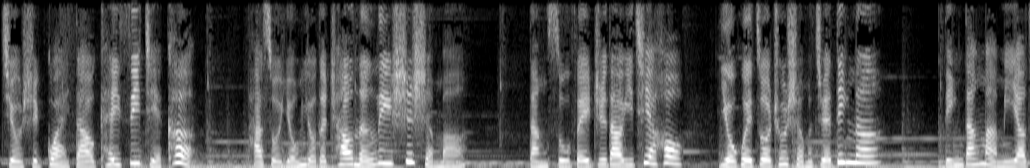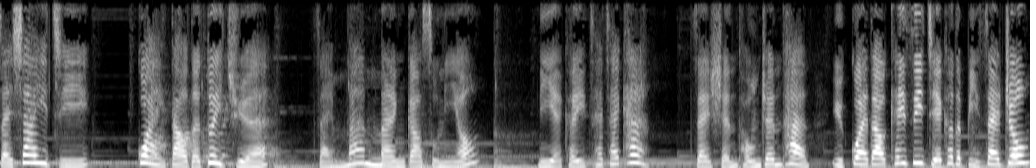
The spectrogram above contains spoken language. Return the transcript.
就是怪盗 K.C. 杰克，他所拥有的超能力是什么？当苏菲知道一切后，又会做出什么决定呢？叮当妈咪要在下一集《怪盗的对决》再慢慢告诉你哦。你也可以猜猜看，在神童侦探与怪盗 K.C. 杰克的比赛中，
